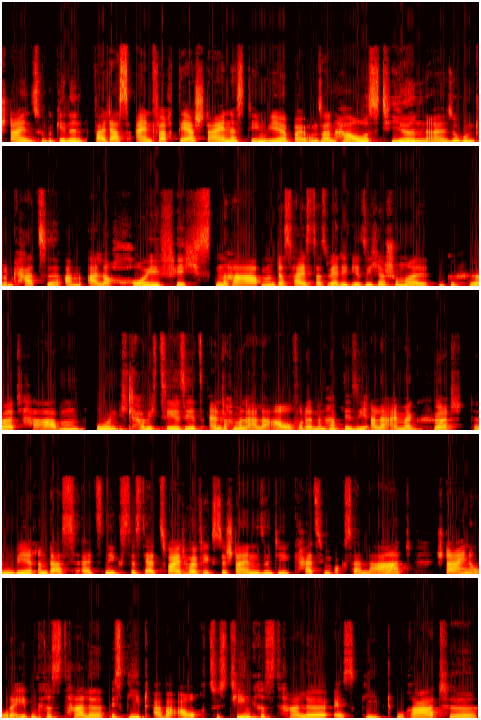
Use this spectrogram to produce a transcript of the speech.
Strowitzstein zu beginnen, weil das einfach der Stein ist, den wir bei unseren Haustieren, also Hund und Katze, am allerhäufigsten haben. Das heißt, das werdet ihr sicher schon mal gehört haben. Und ich glaube, ich zähle sie jetzt einfach mal alle auf, oder? Dann habt ihr sie alle einmal gehört. Dann wären das als nächstes der zweithäufigste häufigste Steine sind die Calciumoxalatsteine oder eben Kristalle. Es gibt aber auch Cystinkristalle, es gibt Urate,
